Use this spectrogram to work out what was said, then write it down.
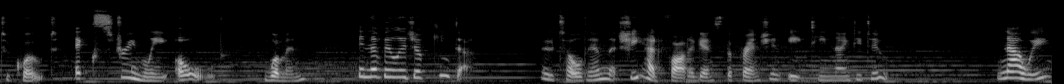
to quote, extremely old woman in the village of Kinta, who told him that she had fought against the French in 1892. Nawi,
